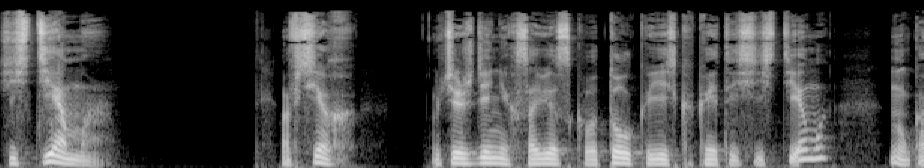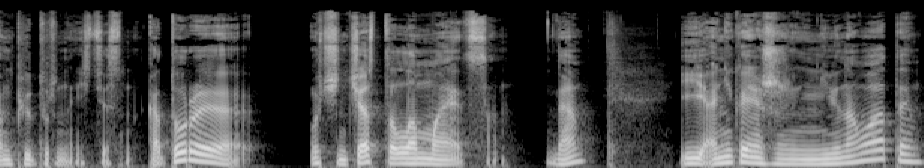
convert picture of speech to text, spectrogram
система. Во всех учреждениях советского толка есть какая-то система, ну, компьютерная, естественно, которая очень часто ломается, да. И они, конечно же, не виноваты.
